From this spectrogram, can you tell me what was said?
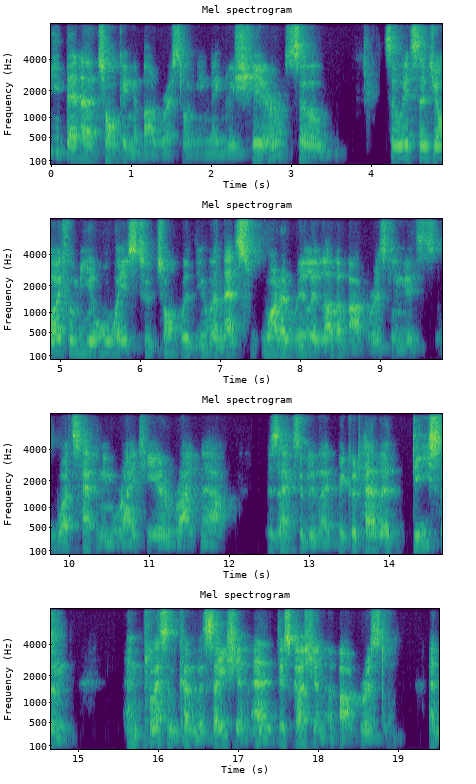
be better talking about wrestling in English here. So so it's a joy for me always to talk with you and that's what i really love about wrestling it's what's happening right here right now is actually that we could have a decent and pleasant conversation and discussion about wrestling and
